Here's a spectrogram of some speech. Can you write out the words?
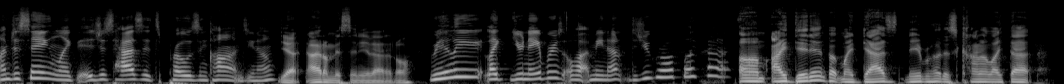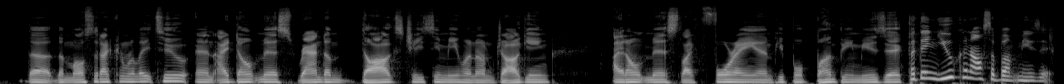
I'm just saying like it just has its pros and cons, you know? Yeah, I don't miss any of that at all. Really? Like your neighbors? Oh, I mean, I, did you grow up like that? Um, I didn't, but my dad's neighborhood is kind of like that. The the most that I can relate to, and I don't miss random dogs chasing me when I'm jogging. I don't miss like 4 a.m. people bumping music, but, then you can also bump music.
